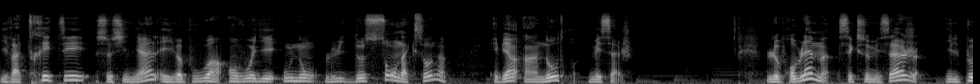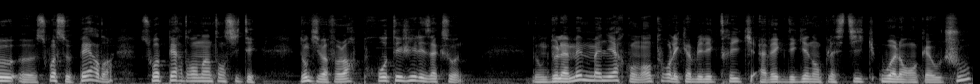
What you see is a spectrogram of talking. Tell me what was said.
il va traiter ce signal et il va pouvoir envoyer ou non, lui, de son axone, eh bien, un autre message. Le problème, c'est que ce message, il peut euh, soit se perdre, soit perdre en intensité. Donc il va falloir protéger les axones. Donc de la même manière qu'on entoure les câbles électriques avec des gaines en plastique ou alors en caoutchouc,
